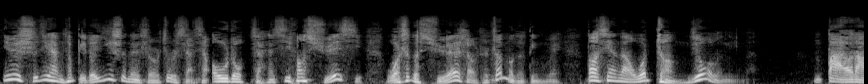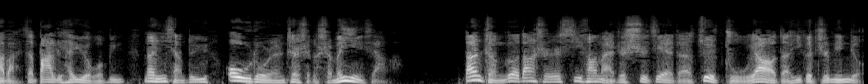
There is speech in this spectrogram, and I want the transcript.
因为实际上，你看彼得一世那时候就是想向欧洲、想向西方学习，我是个学生，是这么个定位。到现在，我拯救了你们。大摇大摆在巴黎还阅过兵，那你想对于欧洲人这是个什么印象啊？当，整个当时西方乃至世界的最主要的一个殖民者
